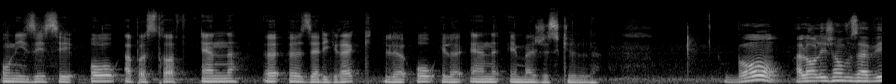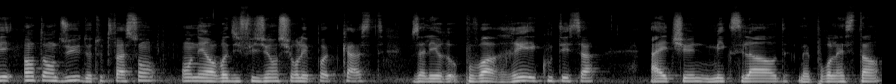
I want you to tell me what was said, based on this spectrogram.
Onizy, c'est O apostrophe E N-E-E-Z-Y. Le O et le N est majuscule. Bon, alors les gens, vous avez entendu, de toute façon, on est en rediffusion sur les podcasts. Vous allez re- pouvoir réécouter ça. iTunes, Mixcloud. Mais pour l'instant,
